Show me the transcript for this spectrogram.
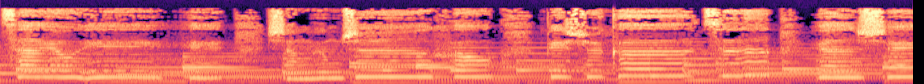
才有意义。相拥之后，必须各自远行。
